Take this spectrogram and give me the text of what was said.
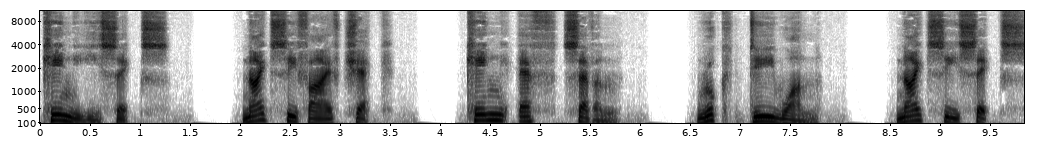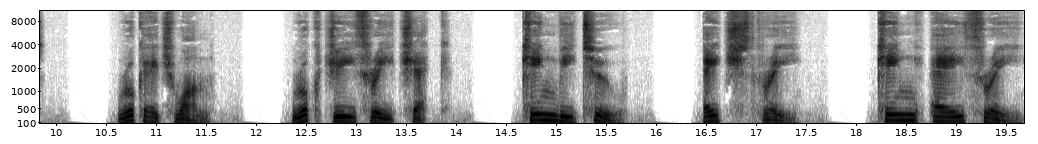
King e6. Knight c5 check. King f7. Rook d1. Knight c6. Rook h1. Rook g3 check. King b2. h3. King a3.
